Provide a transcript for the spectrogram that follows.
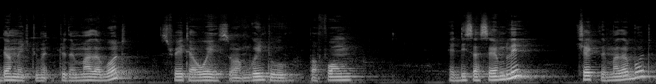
damage to, to the motherboard straight away. So i'm going to perform a disassembly check the motherboard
